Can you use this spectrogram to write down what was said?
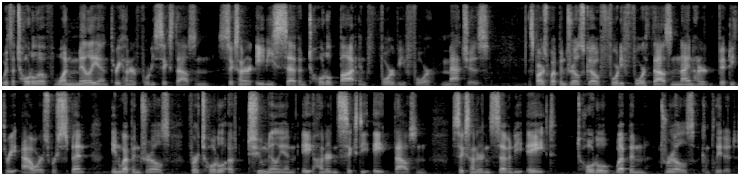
with a total of 1,346,687 total bot and 4v4 matches. As far as weapon drills go, 44,953 hours were spent in weapon drills for a total of 2,868,678 total weapon drills completed.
